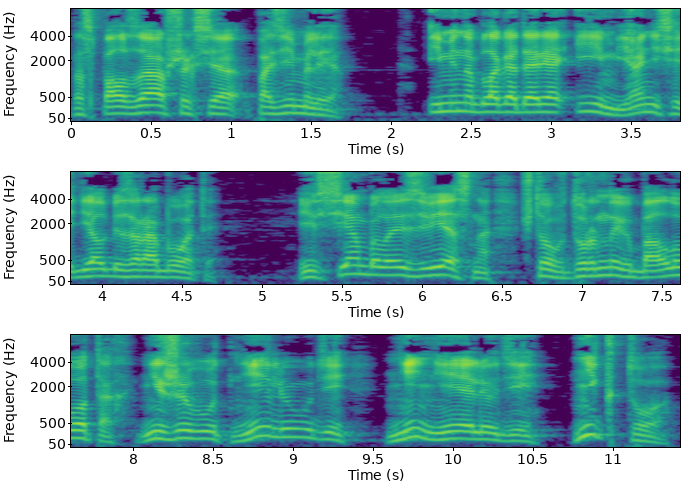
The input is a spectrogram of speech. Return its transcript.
расползавшихся по земле. Именно благодаря им я не сидел без работы. И всем было известно, что в дурных болотах не живут ни люди, ни нелюди, Никто.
